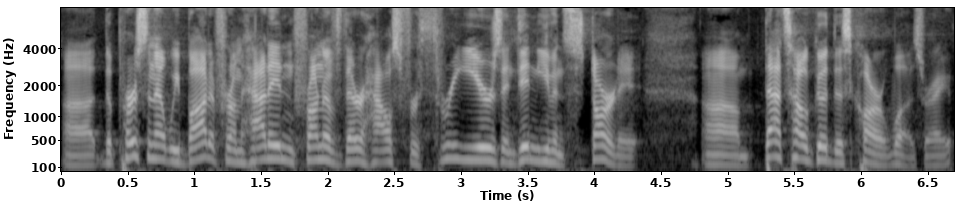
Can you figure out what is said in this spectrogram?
Uh, the person that we bought it from had it in front of their house for three years and didn't even start it. Um, that's how good this car was, right?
